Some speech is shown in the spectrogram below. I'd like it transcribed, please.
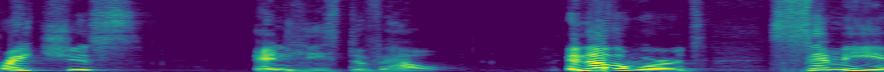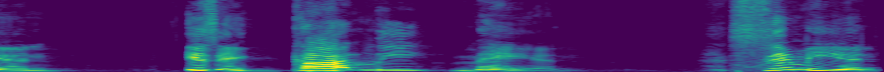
righteous and he's devout. In other words, Simeon is a godly man. Simeon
